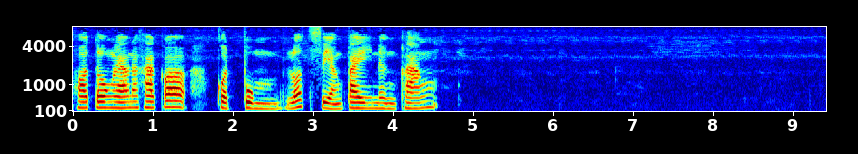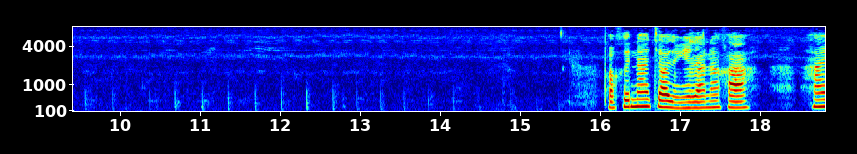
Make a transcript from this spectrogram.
พอตรงแล้วนะคะก็ กดปุ่มลดเสียงไปหนึ่งครั้ง พอขึ้นหน้าจออย่างนี้แล้วนะคะ ให้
